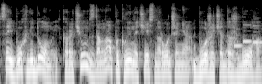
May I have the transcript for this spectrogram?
цей Бог відомий. Карачун здавна пекли на честь народження Божича Дажбога,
